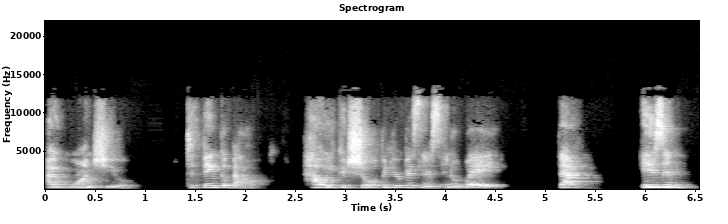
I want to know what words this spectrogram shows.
I want you to think about how you could show up in your business in a way that isn't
